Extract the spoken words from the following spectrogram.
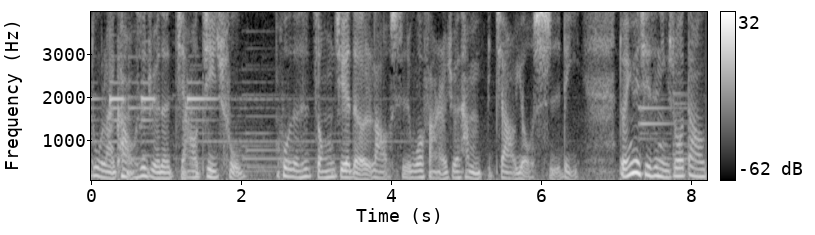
度来看，我是觉得只要基础。或者是中阶的老师，我反而觉得他们比较有实力，对，因为其实你说到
